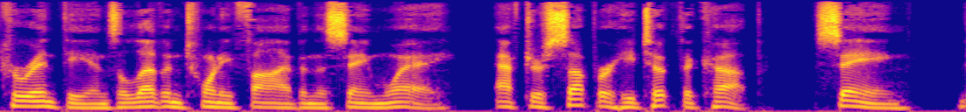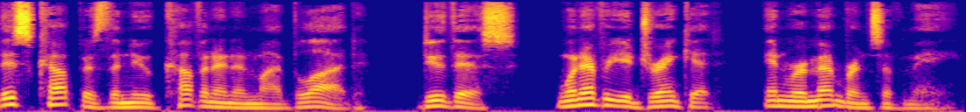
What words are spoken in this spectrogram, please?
Corinthians 11:25 In the same way, after supper he took the cup, saying, This cup is the new covenant in my blood, do this, whenever you drink it, in remembrance of me.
